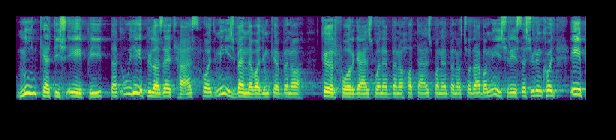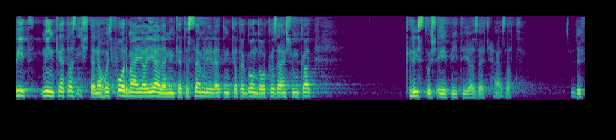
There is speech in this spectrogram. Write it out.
minket is épít, tehát úgy épül az egyház, hogy mi is benne vagyunk ebben a körforgásban, ebben a hatásban, ebben a csodában, mi is részesülünk, hogy épít minket az Isten, ahogy formálja a jellemünket, a szemléletünket, a gondolkozásunkat. Krisztus építi az egyházat. Azt mondja, hogy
